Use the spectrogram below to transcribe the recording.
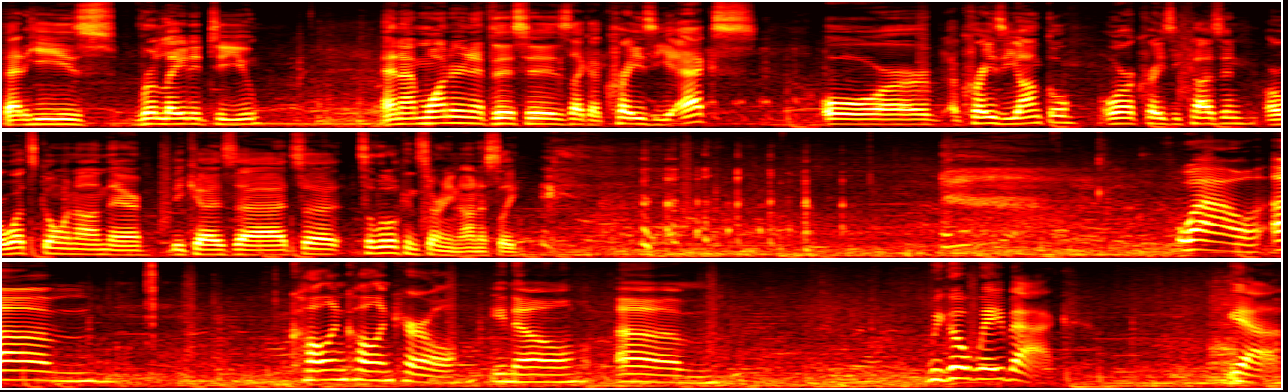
that he's related to you. And I'm wondering if this is like a crazy ex or a crazy uncle or a crazy cousin or what's going on there because uh, it's, a, it's a little concerning, honestly. Wow. Um, Colin, Colin Carroll, you know, um, we go way back. Yeah,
